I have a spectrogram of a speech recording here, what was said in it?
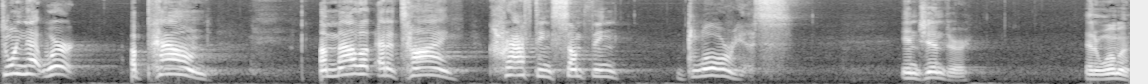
doing that work, a pound, a mallet at a time, crafting something glorious in gender in a woman.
